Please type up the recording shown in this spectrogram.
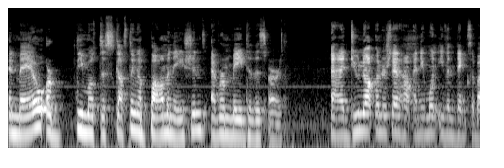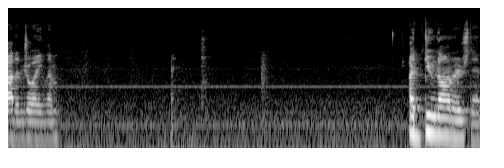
and mayo are the most disgusting abominations ever made to this earth. And I do not understand how anyone even thinks about enjoying them. I do not understand.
